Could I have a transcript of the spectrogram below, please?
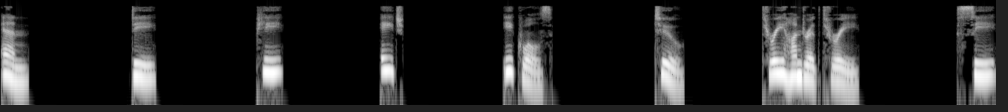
n d p h equals 2 303 c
